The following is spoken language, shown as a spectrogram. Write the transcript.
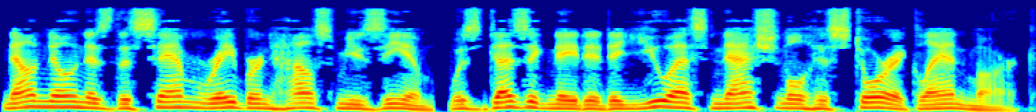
now known as the Sam Rayburn House Museum, was designated a U.S. National Historic Landmark.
